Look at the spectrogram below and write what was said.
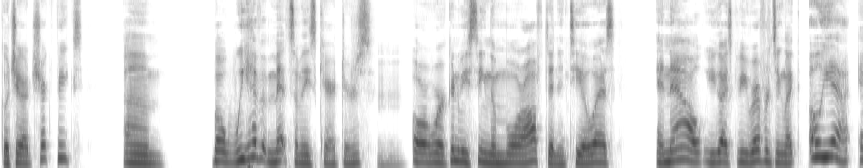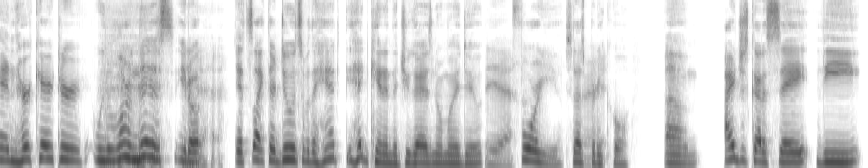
go check out Trek Freaks. Um, but we haven't met some of these characters, hmm or we're going to be seeing them more often in TOS. And now you guys could be referencing like, oh yeah, and her character. We learned this. You know, yeah. it's like they're doing some of the head headcanon that you guys normally do yeah. for you. So that's pretty cool. Um, I just got to say the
